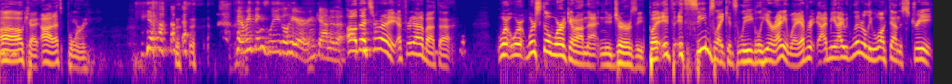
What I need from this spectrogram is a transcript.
Oh, okay. Ah, that's boring. Yeah, everything's legal here in Canada. Oh, that's right. I forgot about that. We're, we're, we're still working on that in New Jersey, but it it seems like it's legal here anyway. Every I mean, I would literally walk down the street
